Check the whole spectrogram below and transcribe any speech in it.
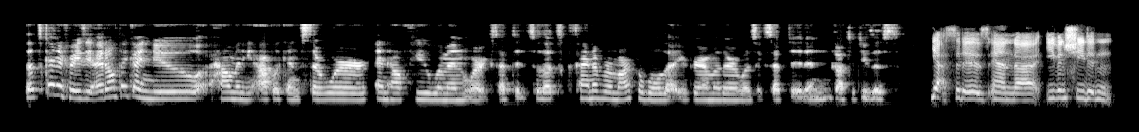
That's kind of crazy. I don't think I knew how many applicants there were and how few women were accepted. So that's kind of remarkable that your grandmother was accepted and got to do this. Yes, it is. And uh, even she didn't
